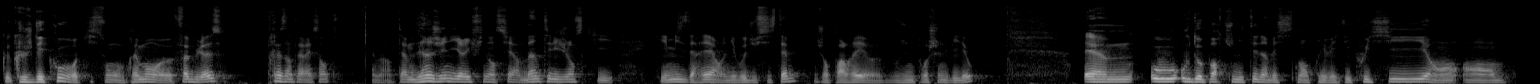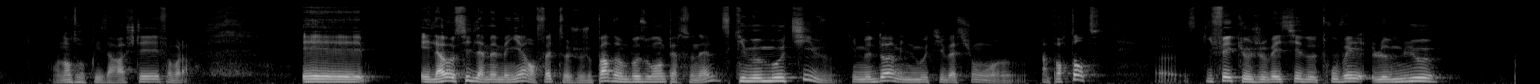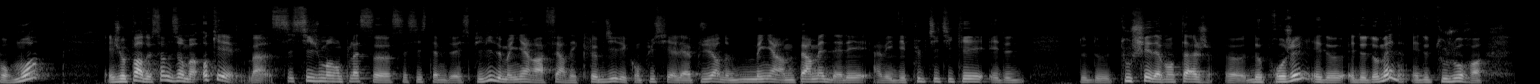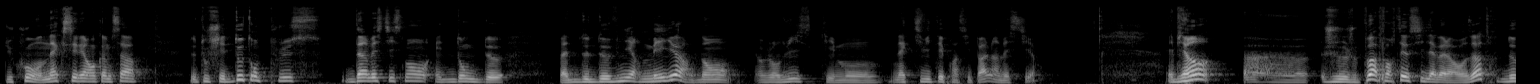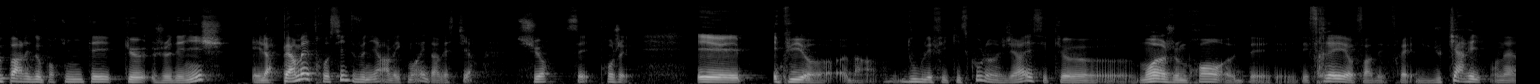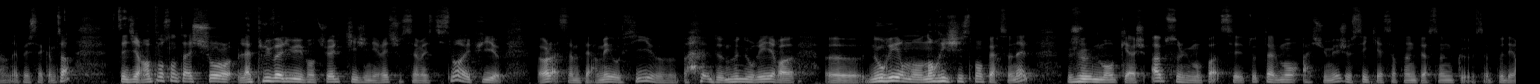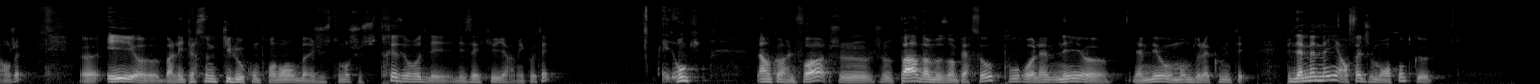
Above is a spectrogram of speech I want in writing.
que, je découvre qui sont vraiment fabuleuses, très intéressantes. En termes d'ingénierie financière, d'intelligence qui, est mise derrière au niveau du système. J'en parlerai euh, dans une prochaine vidéo. Euh, ou, d'opportunités d'investissement privé equity, en, en, entreprise à racheter, enfin voilà. Et, là aussi, de la même manière, en fait, je, pars d'un besoin personnel, ce qui me motive, qui me donne une motivation euh, importante, ce qui fait que je vais essayer de trouver le mieux pour moi, et je pars de ça en me disant, bah, ok, bah, si, si, je mets en place euh, ces systèmes de SPV de manière à faire des club deals et qu'on puisse y aller à plusieurs, de manière à me permettre d'aller avec des plus petits tickets et de, de, toucher davantage euh, de projets et de, et de domaines, et de toujours, euh, du coup, en accélérant comme ça, de toucher d'autant plus d'investissements et donc de, bah, de devenir meilleur dans aujourd'hui ce qui est mon activité principale, investir. Eh bien, euh, je, peux apporter aussi de la valeur aux autres de par les opportunités que je déniche et leur permettre aussi de venir avec moi et d'investir sur ces projets. Et et puis, euh, ben, double effet qui se coule, hein, je dirais, c'est que euh, moi, je me prends euh, des, frais, enfin des frais, du, carry, on, appelle ça comme ça, c'est-à-dire un pourcentage sur la plus-value éventuelle qui est générée sur ces investissements. Et puis, ben, voilà, ça me permet aussi ben, de me nourrir, nourrir mon enrichissement personnel. Je ne m'en cache absolument pas, c'est totalement assumé. Je sais qu'il y a certaines personnes que ça peut déranger. et les personnes qui le comprendront, justement, je suis très heureux de les accueillir à mes côtés. Et donc, Là, encore une fois, je, pars d'un besoin perso pour euh, euh, l'amener au membre de la communauté. Puis de la même manière, en fait, je me rends compte que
